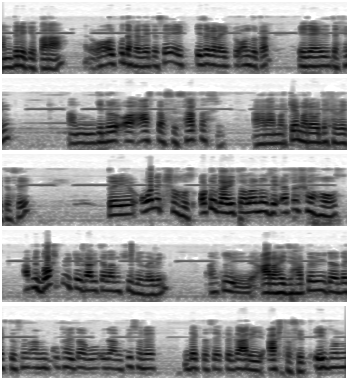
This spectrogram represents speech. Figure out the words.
আমি ব্রেকে পারা অল্প দেখা যাইতেছে, এই জায়গাটা একটু অন্ধকার। এই জায়গায় দেখেন, আমি কিন্তু আস্তে আস্তে ছাড়তাছি। আর আমার ক্যামেরাও দেখা যাইতেছে। তো অনেক সহজ। অটো গাড়ি চালানো যে এত সহজ, আপনি দশ মিনিটে গাড়ি চালানো শিখে যাবেন। আর কি, আর হাতের ইটা দেখতেছেন, আমি কোথায় যাব? এই যে আমি পিছনে দেখতেছি একটা গাড়ি আসতেছে এই জন্য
